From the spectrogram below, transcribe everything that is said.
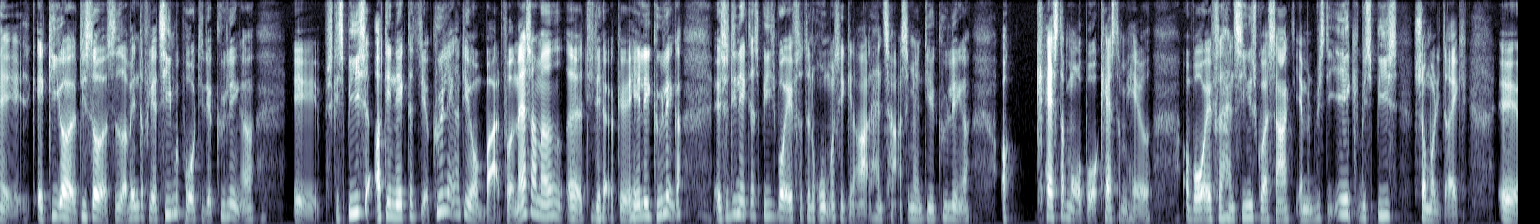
øh, øh kigger, de står og sidder og venter flere timer på, at de der kyllinger øh, skal spise, og det nægter de her kyllinger. De har jo bare fået masser af mad, øh, de der øh, hellige kyllinger, øh, så de nægter at spise, hvor efter den romerske general, han tager simpelthen de her kyllinger og kaster dem over bord, kaster dem i havet. Og hvor efter han sine skulle have sagt, jamen hvis de ikke vil spise, så må de drikke. Øh,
